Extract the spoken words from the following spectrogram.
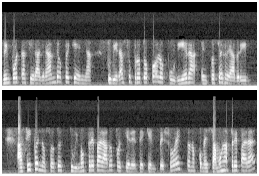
no importa si era grande o pequeña, tuviera su protocolo, pudiera entonces reabrir. Así pues nosotros estuvimos preparados porque desde que empezó esto nos comenzamos a preparar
